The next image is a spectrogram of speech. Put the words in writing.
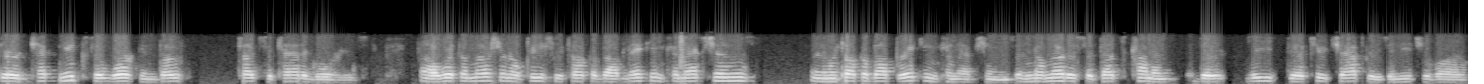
there are techniques that work in both types of categories. Uh, with emotional peace, we talk about making connections, and we talk about breaking connections. And you'll notice that that's kind of the lead uh, two chapters in each of our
